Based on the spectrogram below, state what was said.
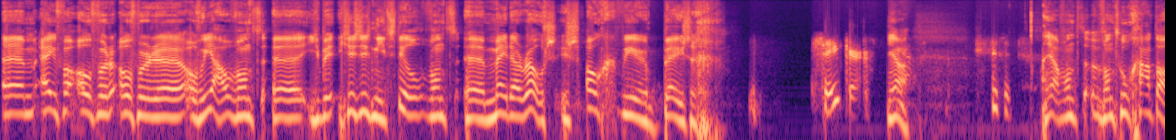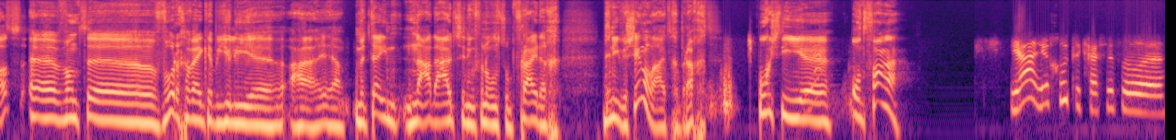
ehm, even over, over, eh, over jou, want eh, je, je zit niet stil. Want Meda Rose is ook weer bezig. Zeker. Ja. Ja, want, want hoe gaat dat? Want vorige week hebben jullie ah, ja, meteen na de uitzending van ons op vrijdag de nieuwe single uitgebracht. Hoe is die ontvangen? Ja, heel goed. Ik krijg heel veel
